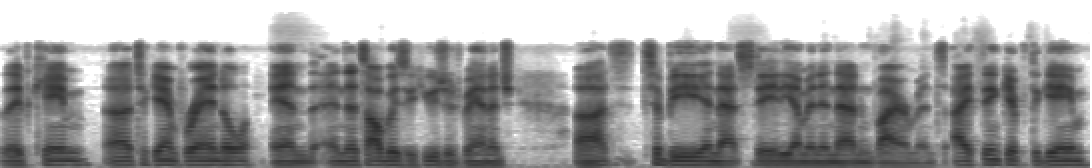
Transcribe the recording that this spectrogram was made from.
they've came uh, to camp randall and and that's always a huge advantage uh, to be in that stadium and in that environment i think if the game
